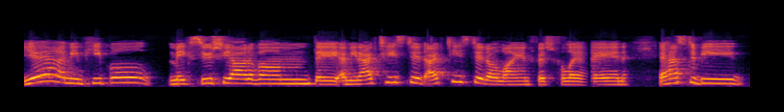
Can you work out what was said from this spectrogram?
Yeah, I mean, people make sushi out of them. They, I mean, I've tasted, I've tasted a lionfish fillet, and it has to be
